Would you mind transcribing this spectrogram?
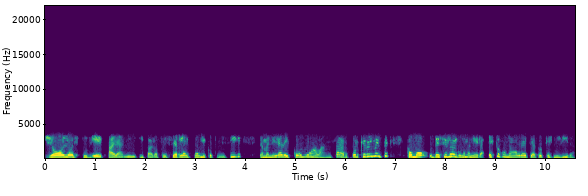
yo lo estudié para mí y para ofrecerle al público que me sigue la manera de cómo avanzar, porque realmente, como decirlo de alguna manera, esto es una obra de teatro que es mi vida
